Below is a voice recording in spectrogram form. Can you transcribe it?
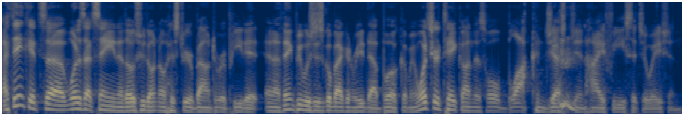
I think it's uh, what is that saying? Those who don't know history are bound to repeat it. And I think people should just go back and read that book. I mean, what's your take on this whole block congestion, high fee situation?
